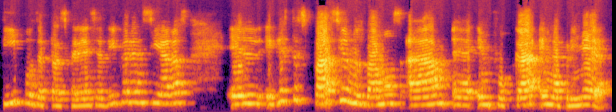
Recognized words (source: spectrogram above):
tipos de transferencias diferenciadas, en este espacio nos vamos a eh, enfocar en la primera,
